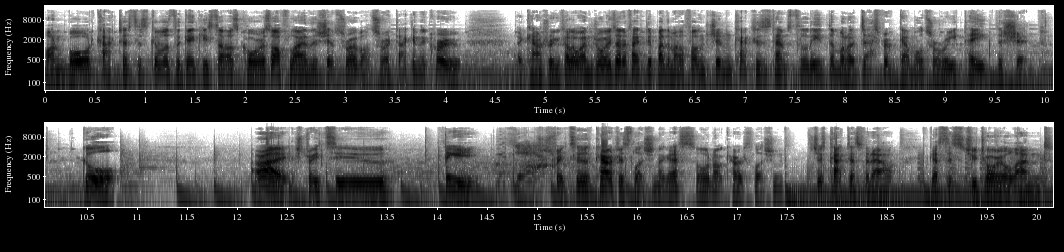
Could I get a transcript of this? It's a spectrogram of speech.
On board, Cactus discovers the Genki Star's core is offline and the ship's robots are attacking the crew. Encountering fellow androids unaffected by the malfunction, Cactus attempts to lead them on a desperate gamble to retake the ship. Cool. Alright, straight to thingy. Yeah. Straight to character selection, I guess, or not character selection. It's just Cactus for now. Guess this is tutorial land.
